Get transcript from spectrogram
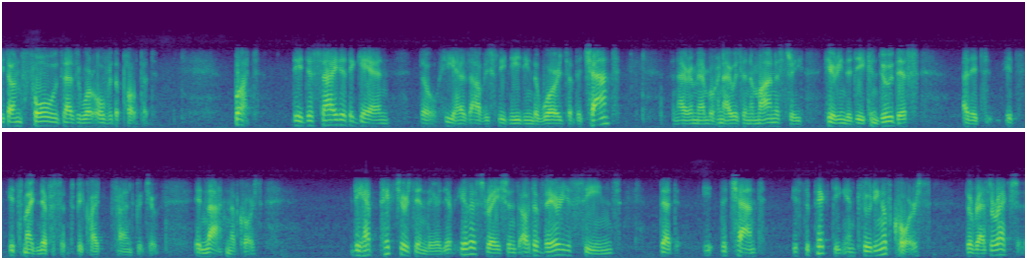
it unfolds, as it were, over the pulpit. But they decided again, though he has obviously needing the words of the chant, and I remember when I was in a monastery hearing the deacon do this, and it's it's it's magnificent to be quite frank with you, in Latin, of course. They have pictures in there. They have illustrations of the various scenes that the chant is depicting, including, of course, the resurrection.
